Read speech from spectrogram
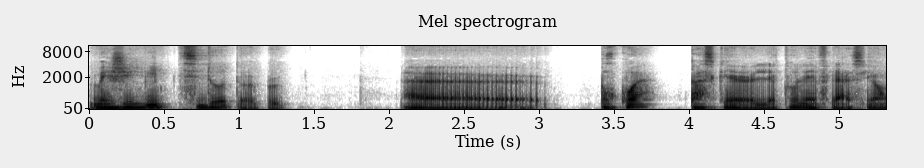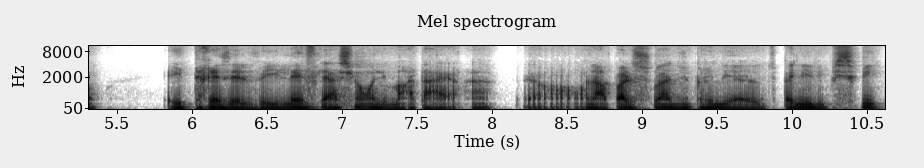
mais j'ai mis petit doute un peu. Euh, pourquoi? Parce que le taux d'inflation est très élevé. L'inflation alimentaire, hein. on en parle souvent du prix du panier d'épicerie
